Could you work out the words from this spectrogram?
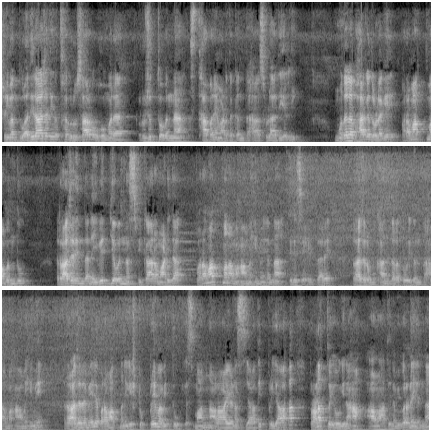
ಶ್ರೀಮದ್ ವಾದಿರಾಜ ತೀರ್ಥ ಗುರು ಸಾರ್ವಭೌಮರ ರುಜುತ್ವವನ್ನು ಸ್ಥಾಪನೆ ಮಾಡತಕ್ಕಂತಹ ಸುಳಾದಿಯಲ್ಲಿ ಮೊದಲ ಭಾಗದೊಳಗೆ ಪರಮಾತ್ಮ ಬಂದು ರಾಜರಿಂದ ನೈವೇದ್ಯವನ್ನು ಸ್ವೀಕಾರ ಮಾಡಿದ ಪರಮಾತ್ಮನ ಮಹಾಮಹಿಮೆಯನ್ನು ತಿಳಿಸಿ ಹೇಳ್ತಾರೆ. ರಾಜರ ಮುಖಾಂತರ ತೋರಿದಂತಹ ಮಹಾಮಹಿಮೆ ರಾಜರ ಮೇಲೆ ಪರಮಾತ್ಮನಿಗೆ ಎಷ್ಟು ಪ್ರೇಮವಿತ್ತು. ಯಸ್ಮಾನ್ ನಾರಾಯಣಸ್ಯಾತಿ ಪ್ರಿಯಾ ಪ್ರಾಣತ್ವಯೋಗಿನಃ. ಆ ಮಾತಿನ ವಿವರಣೆಯನ್ನು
